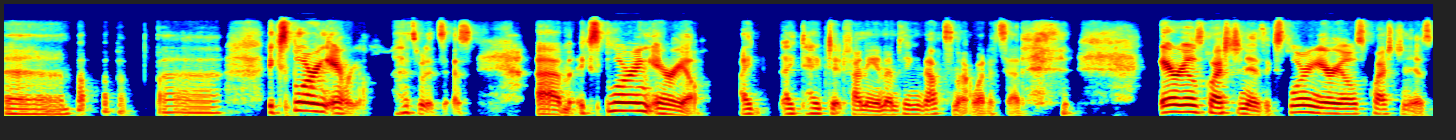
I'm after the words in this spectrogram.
um, exploring Ariel. That's what it says. Um, exploring Ariel. I, I typed it funny and I'm thinking that's not what it said. Ariel's question is exploring Ariel's question is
